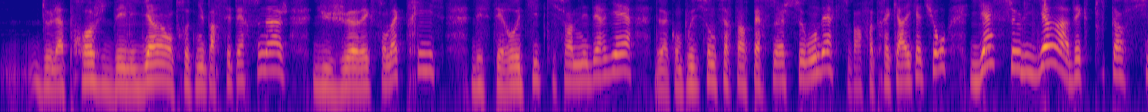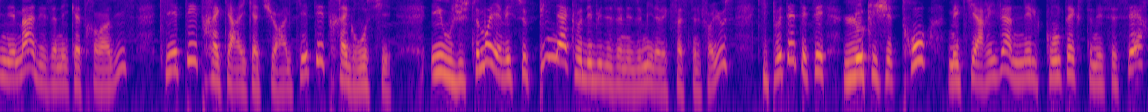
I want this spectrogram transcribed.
de l'approche des liens entretenus par ces personnages, du jeu avec son actrice, des stéréotypes qui sont amenés derrière, de la composition de certains personnages secondaires qui sont parfois très caricaturaux, il y a ce lien avec tout un cinéma des années 90 qui était très caricatural, qui était très grossier, et où justement il y avait ce pinacle au début des années 2000 avec Fast and Furious qui peut-être était le cliché de trop, mais qui arrivait à amener le contexte nécessaire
